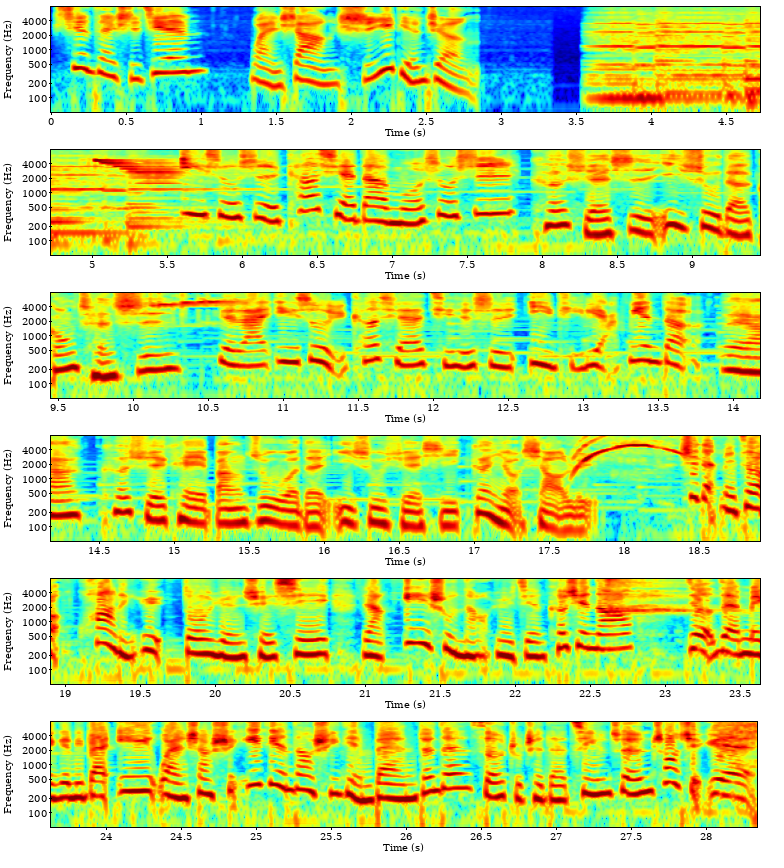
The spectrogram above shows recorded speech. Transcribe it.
现在时间晚上十一点整。艺术是科学的魔术师，科学是艺术的工程师。原来艺术与科学其实是一体两面的。对啊，科学可以帮助我的艺术学习更有效率。是的，没错，跨领域多元学习，让艺术脑遇见科学脑，就在每个礼拜一晚上十一点到十一点半，端端所主持的青春创学院。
